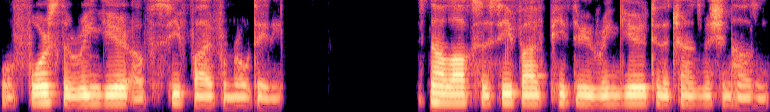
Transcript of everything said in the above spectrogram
will force the ring gear of C5 from rotating. This now locks the C5 P3 ring gear to the transmission housing.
